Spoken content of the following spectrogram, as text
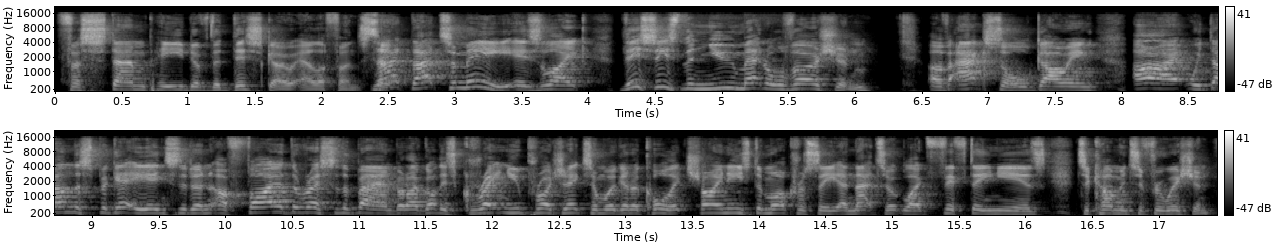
for Stampede of the Disco Elephants. that, that to me is like, this is the nu metal version of Axl going, All right, we've done the spaghetti incident. I've fired the rest of the band, but I've got this great new project and we're going to call it Chinese Democracy. And that took like 15 years to come into fruition.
